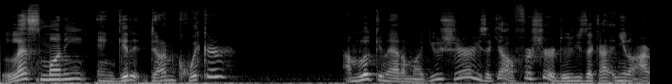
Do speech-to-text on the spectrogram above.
less money, and get it done quicker." I'm looking at him like, "You sure?" He's like, "Yo, for sure, dude." He's like, "I, you know, I,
